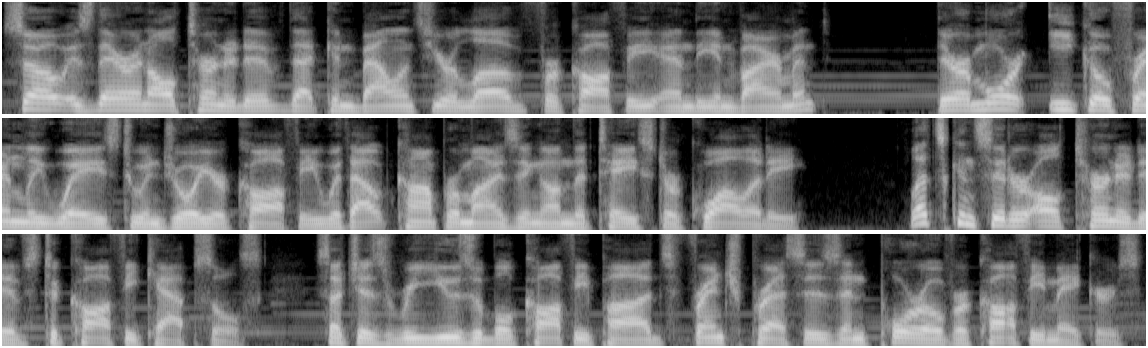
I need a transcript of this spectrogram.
So is there an alternative that can balance your love for coffee and the environment? There are more eco-friendly ways to enjoy your coffee without compromising on the taste or quality. Let's consider alternatives to coffee capsules, such as reusable coffee pods, French presses, and pour-over coffee makers.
